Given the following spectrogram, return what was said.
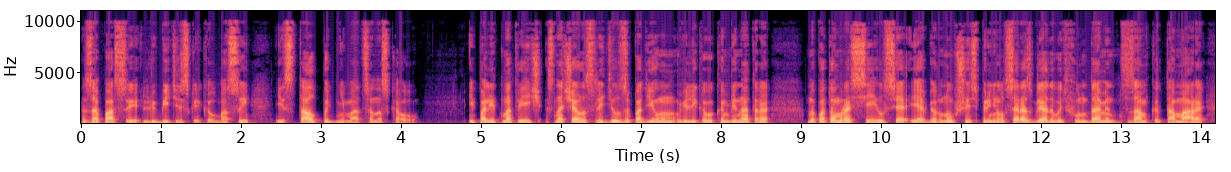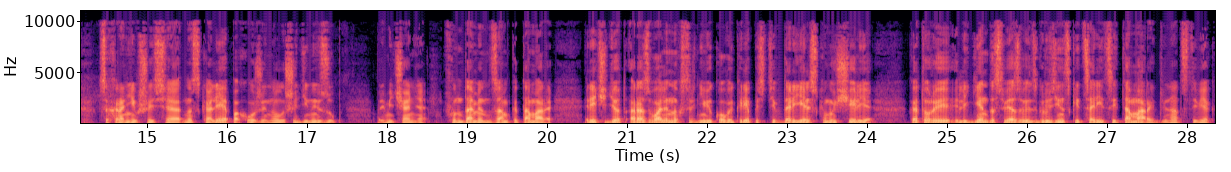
запасы любительской колбасы и стал подниматься на скалу. Ипполит Матвеевич сначала следил за подъемом великого комбинатора, но потом рассеялся и, обернувшись, принялся разглядывать фундамент замка Тамары, сохранившийся на скале, похожий на лошадиный зуб. Примечание. Фундамент замка Тамары. Речь идет о развалинах средневековой крепости в Дарьельском ущелье, которые легенда связывает с грузинской царицей Тамарой, XII век.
